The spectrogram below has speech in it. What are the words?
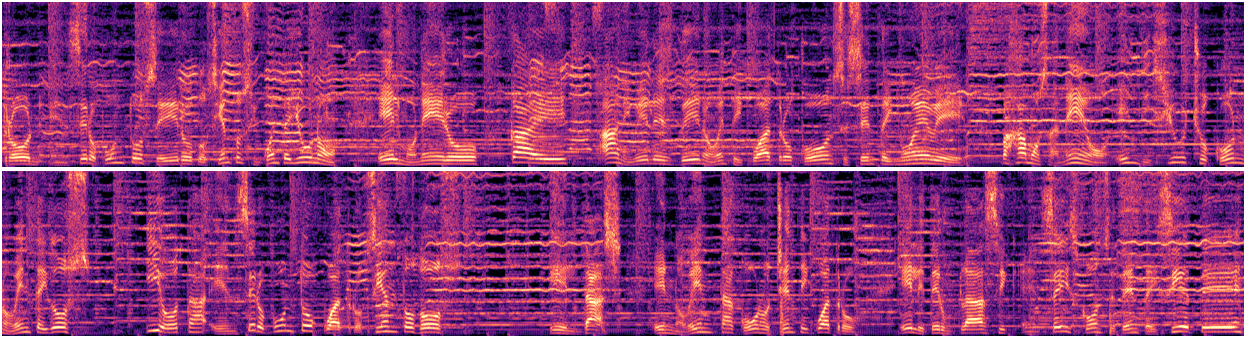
Tron en 0.0251 el Monero cae a niveles de 94,69. Bajamos a Neo en 18,92. IOTA en 0.402. El Dash en 90,84. El Ethereum Classic en 6,77.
